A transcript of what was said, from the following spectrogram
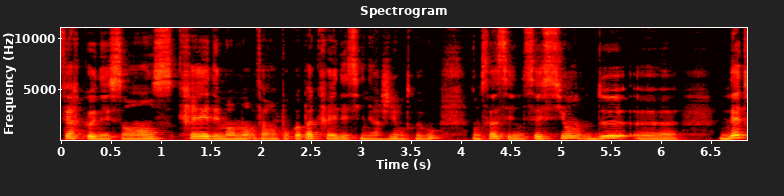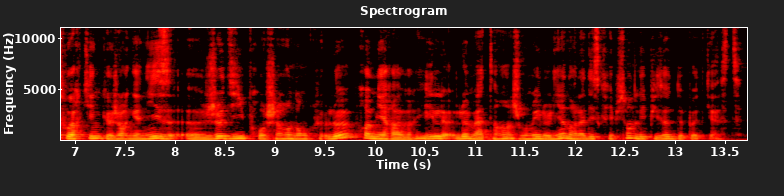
faire connaissance, créer des moments, enfin pourquoi pas créer des synergies entre vous. Donc ça, c'est une session de euh, networking que j'organise euh, jeudi prochain, donc le 1er avril, le matin. Je vous mets le lien dans la description de l'épisode de podcast.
